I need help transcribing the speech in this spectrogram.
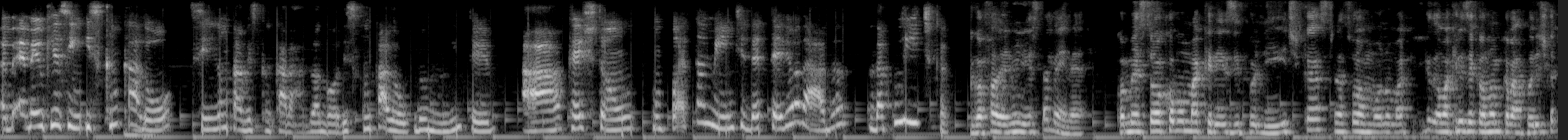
é, é meio que assim, escancarou, se não estava escancarado agora, escancarou para o mundo inteiro a questão completamente deteriorada da política. Igual eu falei no início também, né? Começou como uma crise política, se transformou numa uma crise econômica barra política,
